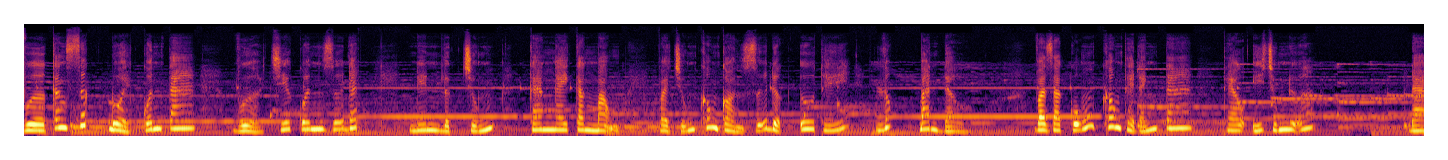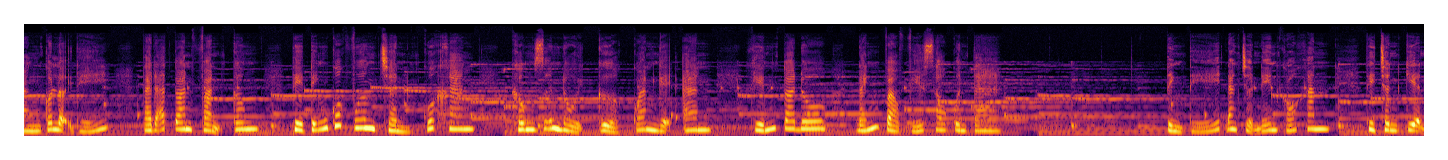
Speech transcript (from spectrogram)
vừa căng sức đuổi quân ta, Vừa chia quân giữ đất, Nên lực chúng càng ngày càng mỏng và chúng không còn giữ được ưu thế lúc ban đầu. Và giặc cũng không thể đánh ta theo ý chúng nữa đang có lợi thế ta đã toan phản công thì tĩnh quốc vương trần quốc khang không giữ nổi cửa quan nghệ an khiến toa đô đánh vào phía sau quân ta tình thế đang trở nên khó khăn thì trần kiện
